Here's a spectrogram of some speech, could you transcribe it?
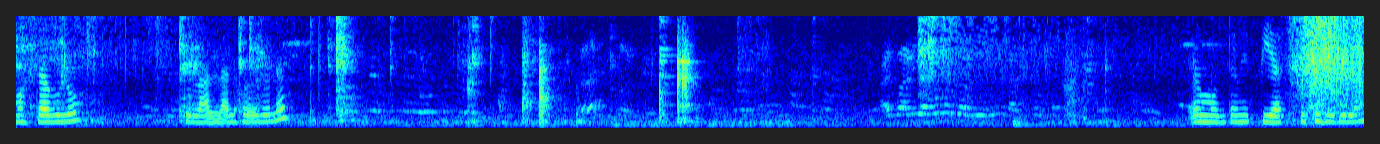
মশলাগুলো একটু লাল লাল হয়ে গেলে এর মধ্যে আমি পেঁয়াজ কুচি দিয়ে দিলাম।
